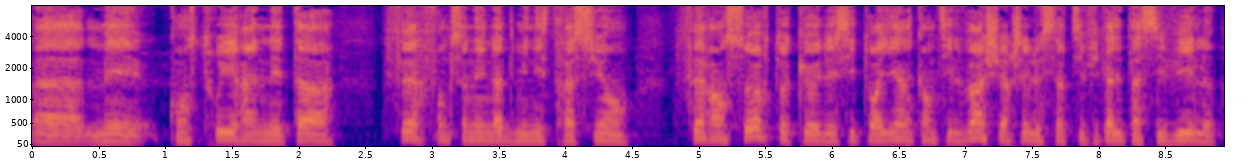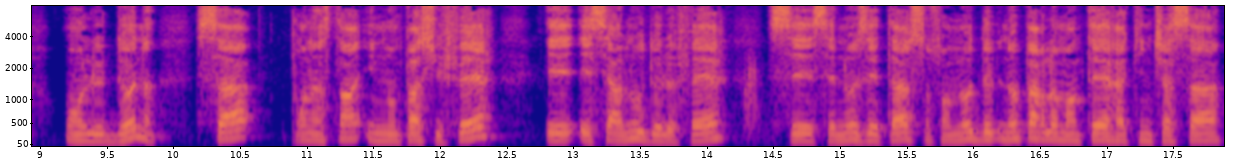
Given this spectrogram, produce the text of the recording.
euh, mais construire un État, faire fonctionner une administration, faire en sorte que les citoyens, quand ils vont chercher le certificat d'état civil, on le donne, ça, pour l'instant, ils n'ont pas su faire. Et, et c'est à nous de le faire. C'est nos États, ce sont nos, nos parlementaires à Kinshasa,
